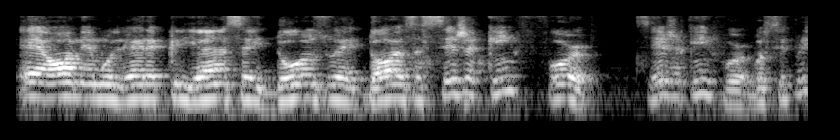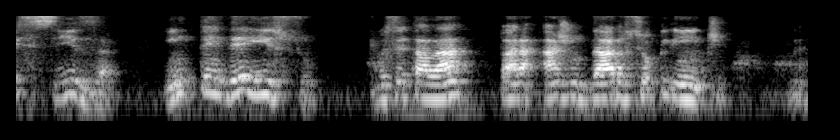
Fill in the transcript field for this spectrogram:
é homem, é mulher, é criança, é idoso, é idosa, seja quem for, seja quem for, você precisa entender isso. Você está lá para ajudar o seu cliente. Né?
